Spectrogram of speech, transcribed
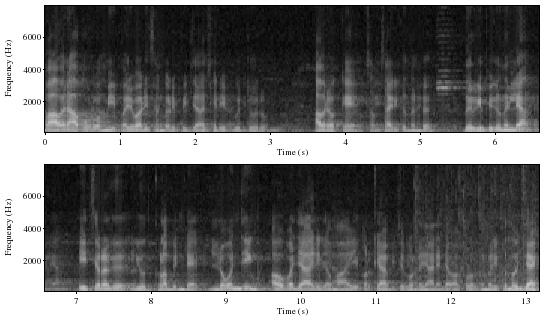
ഭാവനാപൂർവം ഈ പരിപാടി സംഘടിപ്പിച്ച ഷെരീഫ് കുറ്റൂരും അവരൊക്കെ സംസാരിക്കുന്നുണ്ട്. ദീർഘിപ്പിക്കുന്നില്ല. ഈ ചിറക് യൂത്ത് ക്ലബിന്റെ ലോഞ്ചിങ് ഔപചാരികമായി പ്രഖ്യാപിച്ചുകൊണ്ട് ഞാൻ എന്റെ വാക്കുകളൊന്നും വരിക്കുന്നു ജയ്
